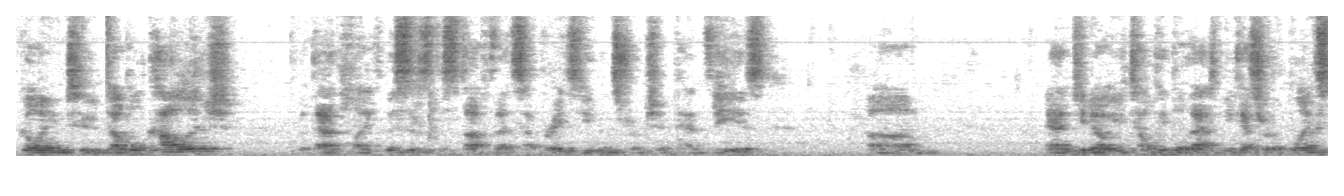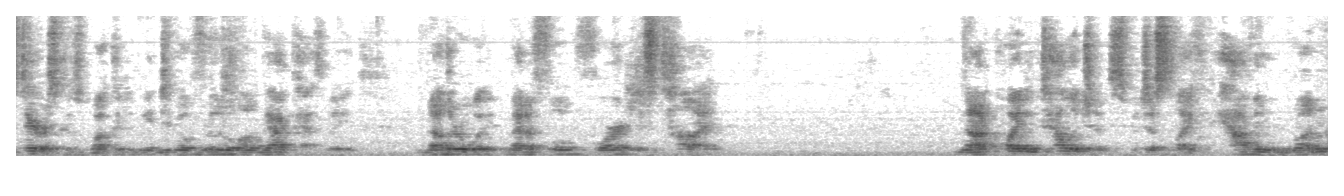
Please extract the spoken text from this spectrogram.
going to double college, but that like this is the stuff that separates humans from chimpanzees. Um, and you know, you tell people that and you get sort of blank stares because what could it mean to go further along that pathway? Another way, metaphor for it is time. Not quite intelligence, but just like having run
